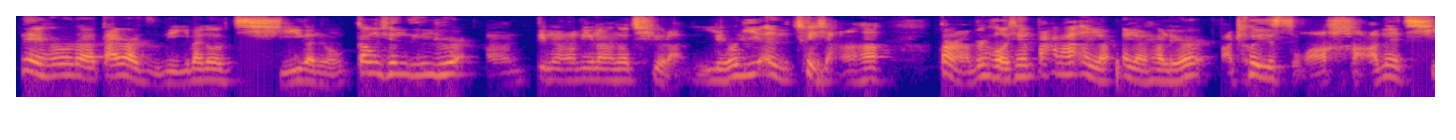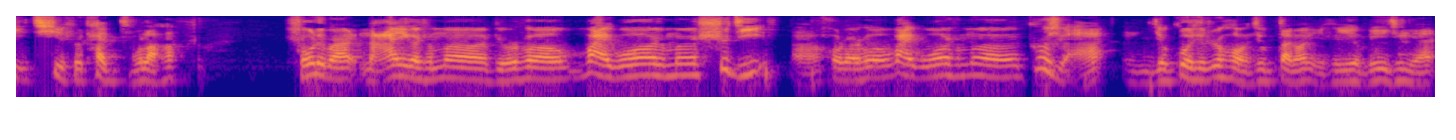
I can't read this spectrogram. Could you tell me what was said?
那时候的大院子弟一般都骑一个那种钢圈自行车啊，叮当叮当就去了，铃一摁脆响哈。到场之后，先叭叭摁两摁两下铃儿，把车一锁，好，那气气势太足了哈。手里边拿一个什么，比如说外国什么诗集啊，或者说外国什么歌选，你就过去之后，就代表你是一个文艺青年，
